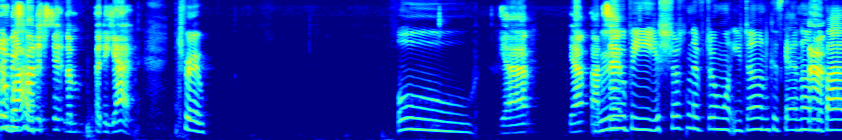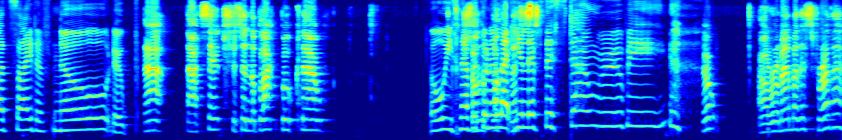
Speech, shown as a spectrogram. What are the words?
Wow. managed it in a, in a year. True. Ooh, Yeah. Yeah, that's it. Ruby, you shouldn't have done what you done because getting on the Ah. bad side of no, nope. Nah, that's it. She's in the black book now. Oh, he's never going to let you live this down, Ruby. No, I'll remember this forever.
